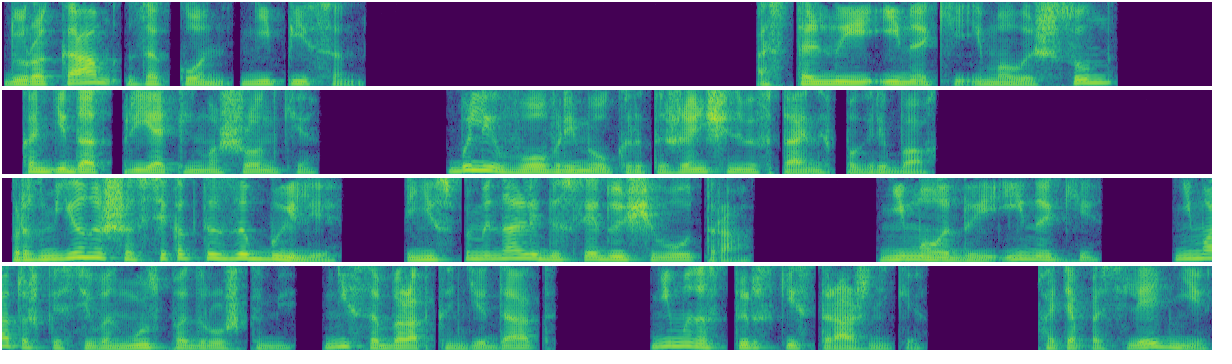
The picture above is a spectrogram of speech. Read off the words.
дуракам закон не писан. Остальные иноки и малыш Сун, кандидат-приятель Мошонки, были вовремя укрыты женщинами в тайных погребах. Про змееныша все как-то забыли и не вспоминали до следующего утра. Ни молодые иноки, ни матушка Сиванму с подружками, ни собрат-кандидат, ни монастырские стражники, хотя последние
